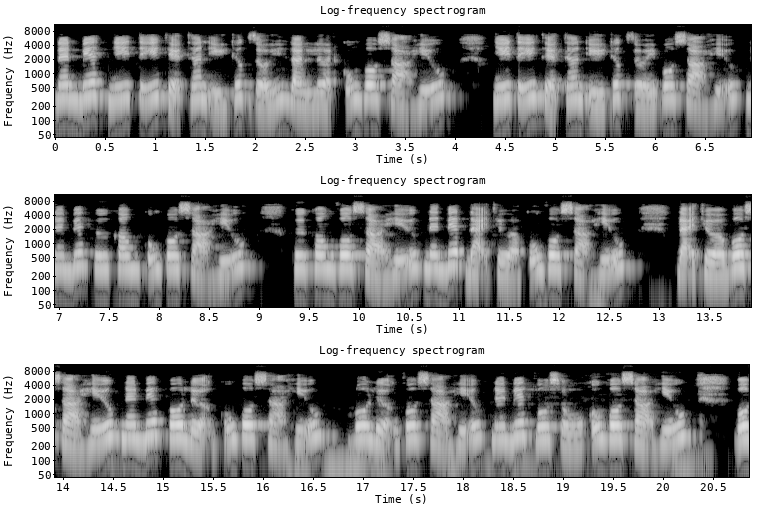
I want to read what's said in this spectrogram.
nên biết nhĩ tĩ thể thân ý thức giới lần lượt cũng vô sở hữu. Nhĩ tĩ thể thân ý thức giới vô sở hữu, nên biết hư không cũng vô sở hữu. Hư không vô sở hữu, nên biết đại thừa cũng vô sở hữu. Đại thừa vô sở hữu, nên biết vô lượng cũng vô sở hữu. Vô lượng vô sở hữu, nên biết vô số cũng vô sở hữu. Vô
